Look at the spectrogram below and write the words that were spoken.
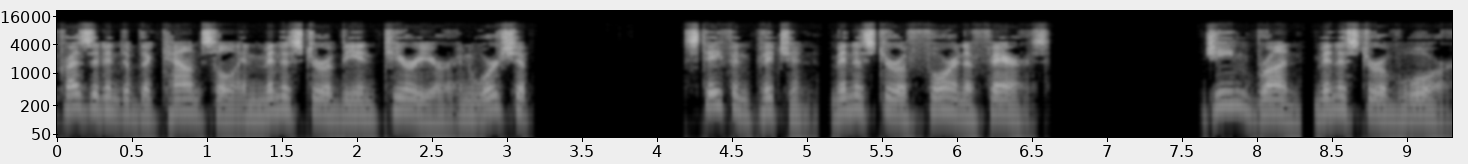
President of the Council and Minister of the Interior and Worship. Stéphane Pichon, Minister of Foreign Affairs. Jean Brun, Minister of War.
